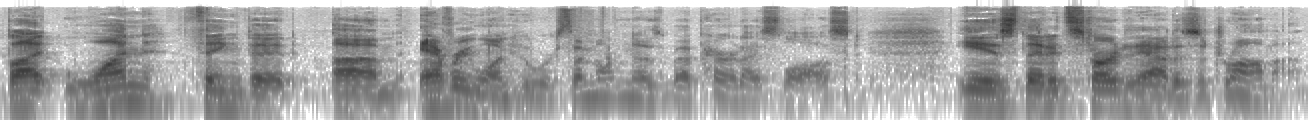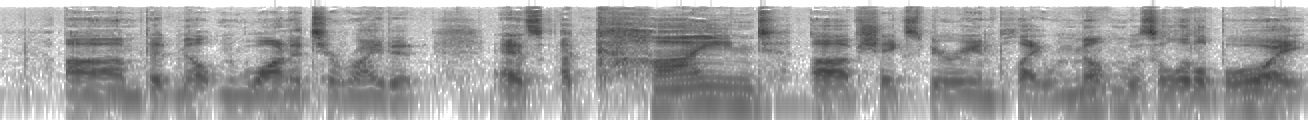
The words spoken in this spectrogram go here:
but one thing that um, everyone who works on Milton knows about Paradise Lost is that it started out as a drama. Um, that Milton wanted to write it as a kind of Shakespearean play. When Milton was a little boy,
